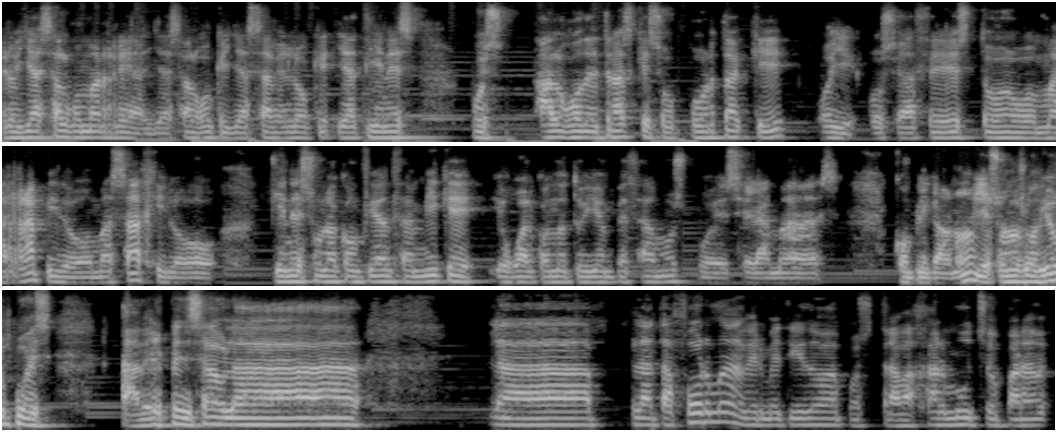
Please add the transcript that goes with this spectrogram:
pero ya es algo más real, ya es algo que ya saben lo que ya tienes pues algo detrás que soporta que, oye, o se hace esto más rápido o más ágil o tienes una confianza en mí que igual cuando tú y yo empezamos pues era más complicado, ¿no? Y eso nos lo dio pues haber pensado la, la plataforma, haber metido a pues trabajar mucho para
